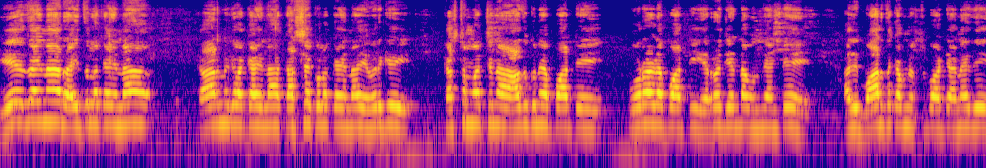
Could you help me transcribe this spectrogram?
ఏదైనా రైతులకైనా కార్మికులకైనా కర్షకులకైనా ఎవరికి కష్టం వచ్చినా ఆదుకునే పార్టీ పోరాడే పార్టీ ఎర్ర జెండా ఉంది అంటే అది భారత కమ్యూనిస్ట్ పార్టీ అనేది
